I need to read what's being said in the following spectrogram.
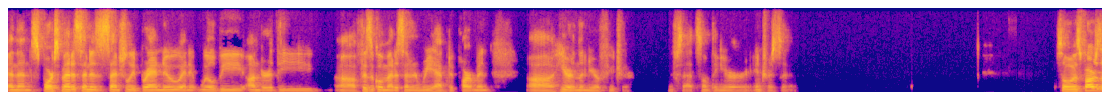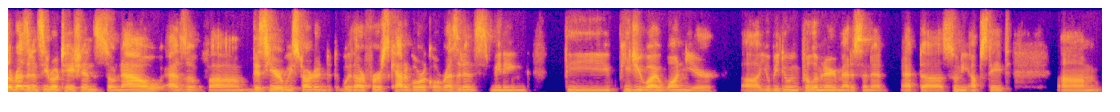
And then sports medicine is essentially brand new, and it will be under the uh, physical medicine and rehab department uh, here in the near future, if that's something you're interested in. So as far as the residency rotations, so now as of um, this year, we started with our first categorical residence, meaning the PGY one year. Uh, you'll be doing preliminary medicine at at uh, SUNY Upstate, um,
